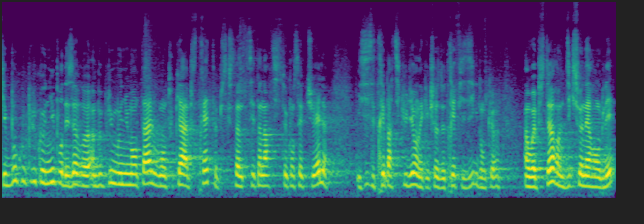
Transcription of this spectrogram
qui est beaucoup plus connu pour des œuvres un peu plus monumentales ou en tout cas abstraites, puisque c'est un, artiste conceptuel. Ici, c'est très particulier, on a quelque chose de très physique, donc euh, un Webster, un dictionnaire anglais.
